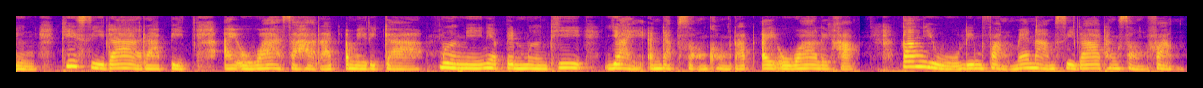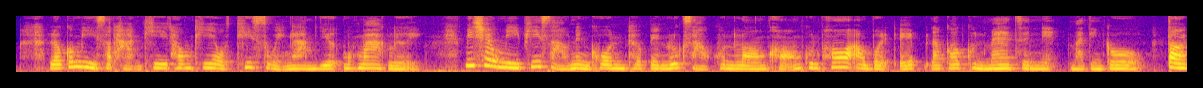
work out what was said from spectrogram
1961 ที่ซีดาราปิด ไอโอวา สหรัฐอเมริกา เมืองนี้เนี่ยเป็นเมืองที่ใหญ่อันดับสองของรัฐไอโอวาเลยค่ะตั้งอยู่ริมฝั่งแม่น้ำซีดาทั้งสองฝั่ง แล้วก็มีสถานที่ท่องเที่ยวที่สวยงามเยอะมาก ๆ เลย มิเชลมีพี่สาวหนึ่งคน เธอเป็นลูกสาวคนรองของคุณพ่ออัลเบิร์ตเอฟแล้วก็คุณแม่เจเน็ตมาติงโก ตอน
